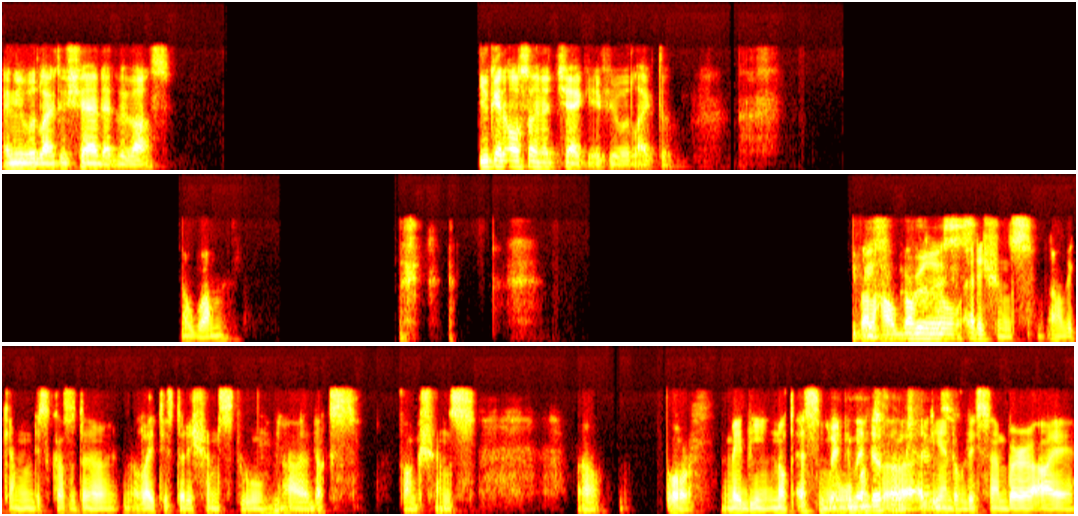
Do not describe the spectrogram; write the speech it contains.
and you would like to share that with us? You can also in a check if you would like to. No one. Well, how about new additions? Uh, we can discuss the latest additions to Mhm. uh, DAX functions. Uh, or maybe not as new, window but uh, at the end of December, I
